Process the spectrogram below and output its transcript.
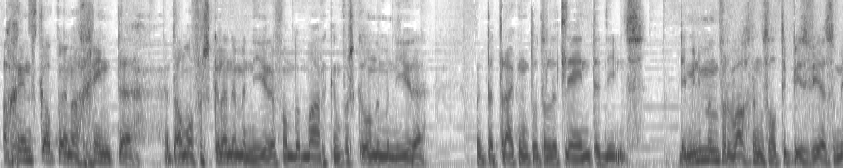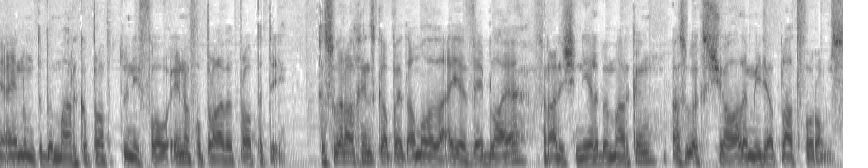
agentskappe en agente het almal verskillende maniere van bemarking, verskillende maniere met betrekking tot hulle kliëntediens. Die minimum verwagting sal tipies wees om die eiendom te bemark op Property24 en of op private property. Gesore agentskappe het almal hulle eie webblaaie vir addisionele bemarking, asook sosiale media platforms.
